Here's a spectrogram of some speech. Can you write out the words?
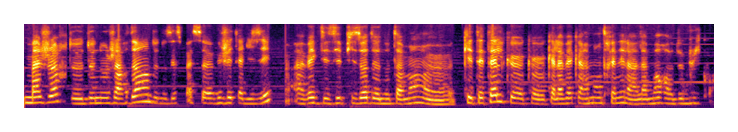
majeur de, nos jardins, de nos espaces euh, végétalisés, avec des épisodes notamment euh, qui étaient tels que que- qu'elle avait carrément entraîné la, la mort de buis. Quoi.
